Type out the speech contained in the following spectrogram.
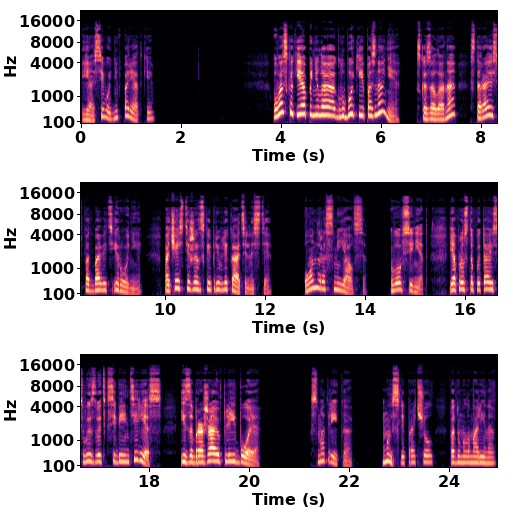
Я сегодня в порядке. «У вас, как я поняла, глубокие познания», — сказала она, стараясь подбавить иронии по части женской привлекательности. Он рассмеялся. «Вовсе нет. Я просто пытаюсь вызвать к себе интерес. Изображаю плейбоя». «Смотри-ка, мысли прочел», — подумала Марина.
